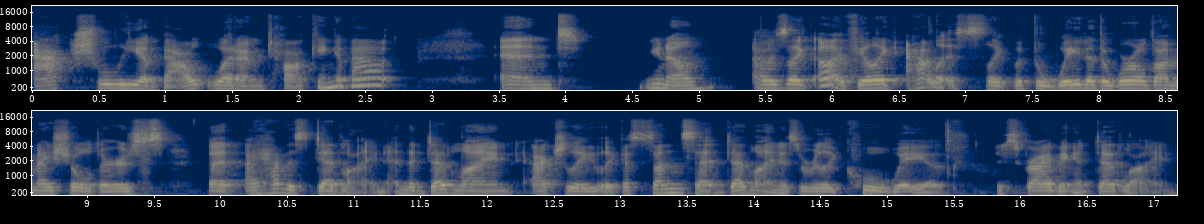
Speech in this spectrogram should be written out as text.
actually about what I'm talking about? And, you know, I was like, oh, I feel like Atlas, like with the weight of the world on my shoulders. But I have this deadline, and the deadline actually, like a sunset deadline, is a really cool way of describing a deadline.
